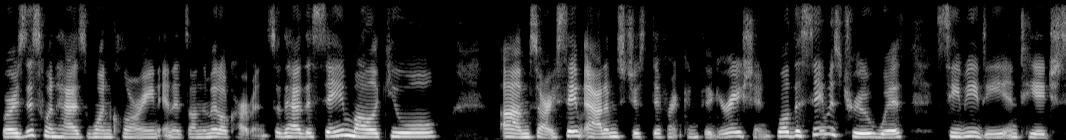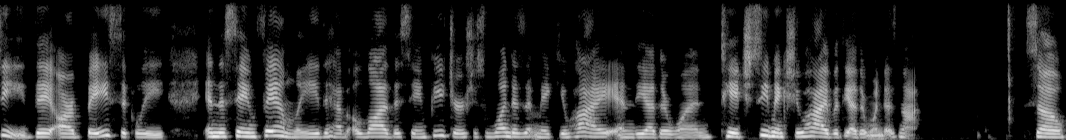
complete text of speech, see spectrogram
whereas this one has one chlorine and it's on the middle carbon. So they have the same molecule um, sorry, same atoms, just different configuration. Well, the same is true with CBD and THC. They are basically in the same family. They have a lot of the same features, just one doesn't make you high, and the other one, THC makes you high, but the other one does not. So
